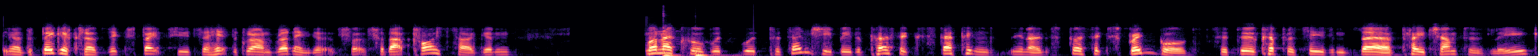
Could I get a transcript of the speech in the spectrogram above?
You know, the bigger clubs expect you to hit the ground running for, for that price tag, and Monaco would, would potentially be the perfect stepping, you know, the perfect springboard to do a couple of seasons there, play Champions League,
